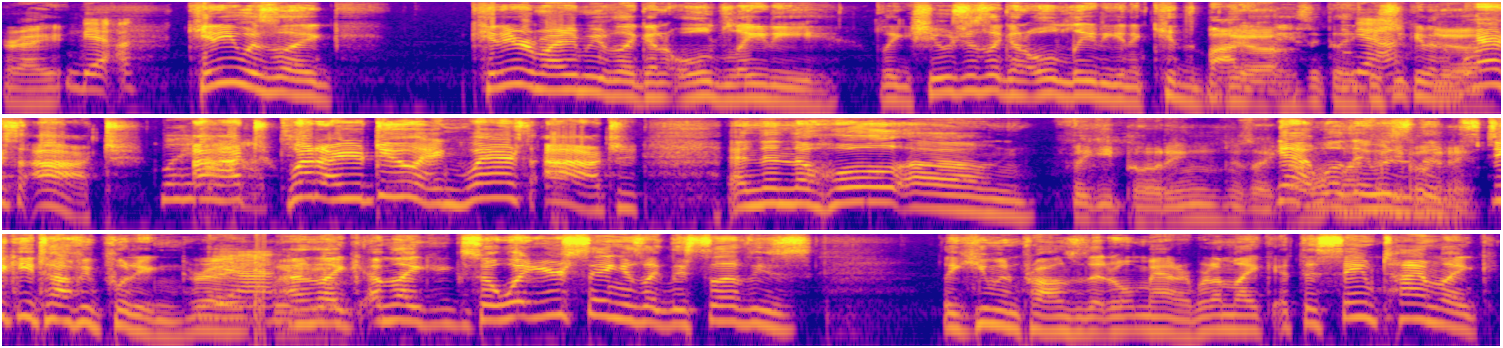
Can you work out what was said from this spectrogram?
right? Yeah. Kitty was like, Kitty reminded me of like an old lady. Like she was just like an old lady in a kid's body, Yeah. basically. 'Cause Yeah. She came in, Yeah. Where's Art? Where's Art, Art?" what are you doing? Where's Art? And then the whole um, Figgy pudding is like, yeah, oh, well, it was figgy the sticky toffee pudding, right? Yeah. I'm like, I'm like, so what you're saying is like they still have these like human problems that don't matter, but I'm like at the same time, like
